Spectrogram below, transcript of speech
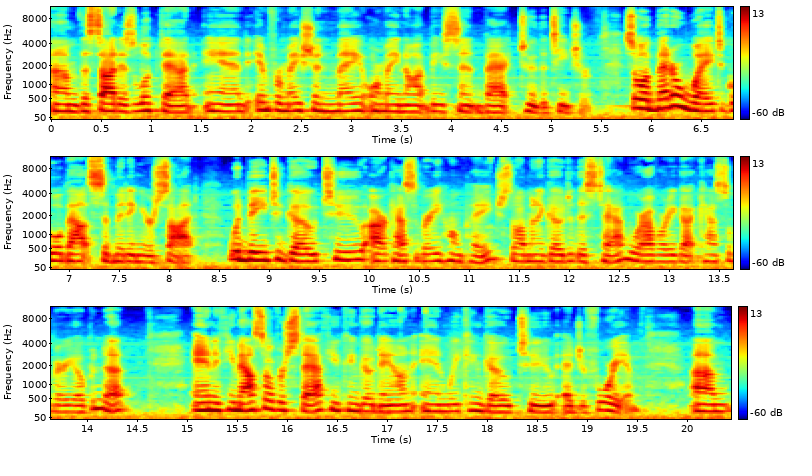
um, the site is looked at and information may or may not be sent back to the teacher. So a better way to go about submitting your site would be to go to our Castleberry homepage. So I'm going to go to this tab where I've already got Castleberry opened up. And if you mouse over staff, you can go down and we can go to Eduphoria. Um,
